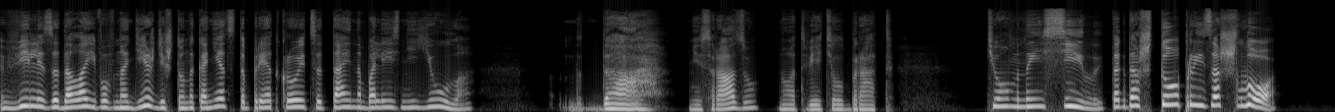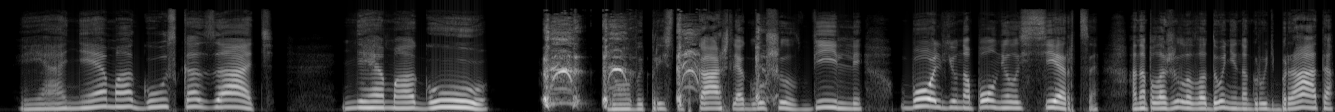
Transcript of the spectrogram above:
Вилли задала его в надежде, что наконец-то приоткроется тайна болезни Юла. «Да», — не сразу, но ответил брат. «Темные силы! Тогда что произошло?» «Я не могу сказать! Не могу!» Новый приступ кашля оглушил Вилли, болью наполнилось сердце. Она положила ладони на грудь брата,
